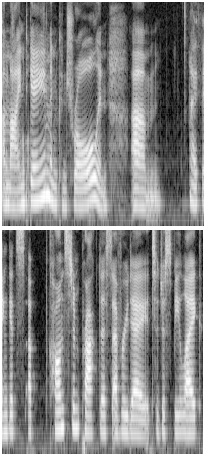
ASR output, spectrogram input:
a control. mind game yeah. and control and um, I think it's a constant practice every day to just be like,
